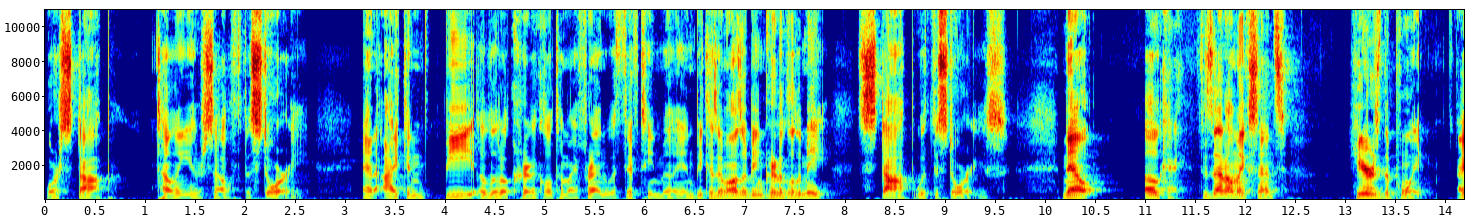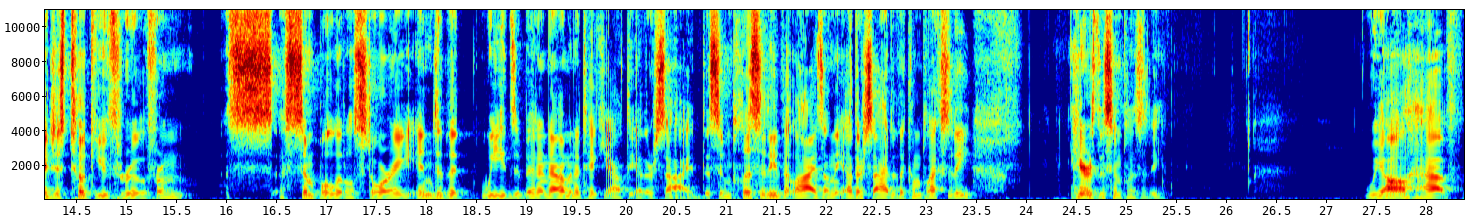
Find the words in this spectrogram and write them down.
or stop telling yourself the story and I can be a little critical to my friend with 15 million because I'm also being critical to me. Stop with the stories. Now, okay, does that all make sense? Here's the point. I just took you through from a simple little story into the weeds a bit, and now I'm going to take you out the other side. The simplicity that lies on the other side of the complexity. Here's the simplicity we all have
